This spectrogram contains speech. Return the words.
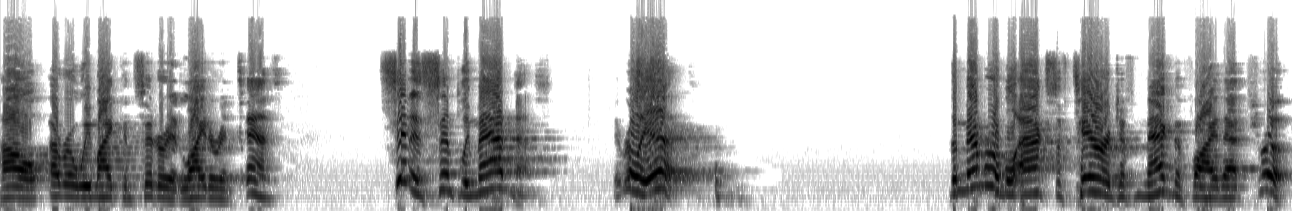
however we might consider it light or intense, sin is simply madness. It really is. The memorable acts of terror just magnify that truth.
